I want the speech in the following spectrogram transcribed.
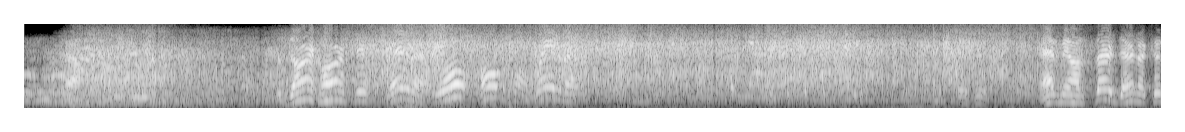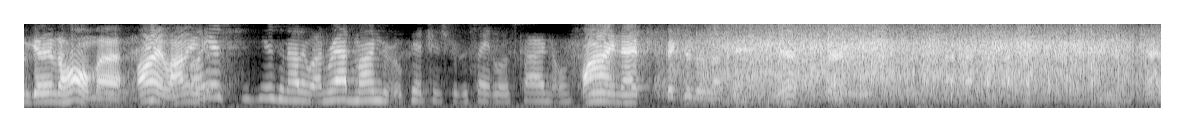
Yeah. The dark horse is. Wait a minute. Whoa, hold the phone. Wait a minute. This is, had me on third there, and I couldn't get into home. Uh, all right, Lonnie. Well, here's here's another one. Red Munger, who pitches for the St. Louis Cardinals. Fine, that fixes it up then. Yes, sir. that,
